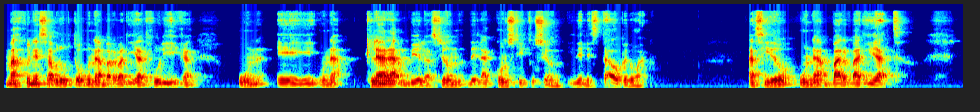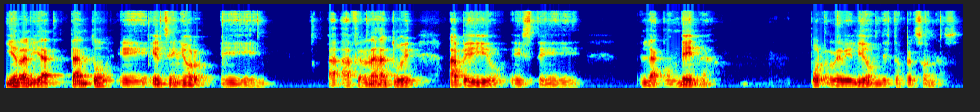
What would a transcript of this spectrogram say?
más que un exabrupto, una barbaridad jurídica, eh, una clara violación de la Constitución y del Estado peruano. Ha sido una barbaridad. Y en realidad, tanto eh, el señor, eh, a, Fernán Atue, ha pedido este, la condena por rebelión de estas personas.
